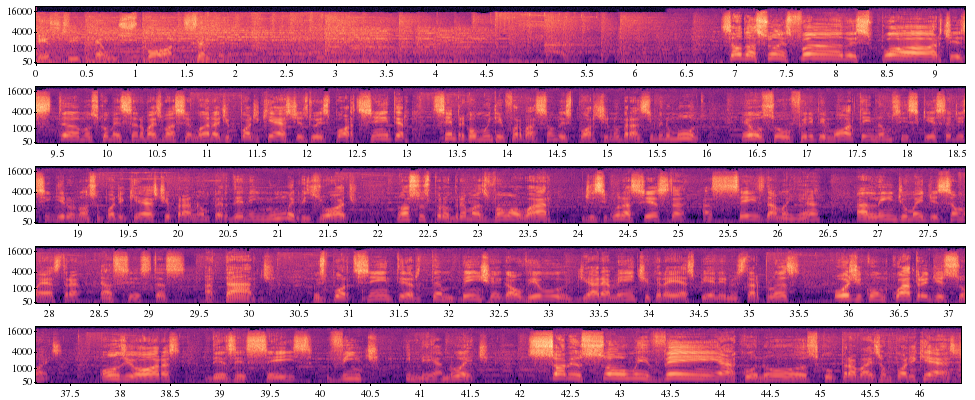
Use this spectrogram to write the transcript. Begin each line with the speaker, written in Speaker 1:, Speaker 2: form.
Speaker 1: Este é o Sport Center.
Speaker 2: Saudações, fã do esporte! Estamos começando mais uma semana de podcasts do Sport Center, sempre com muita informação do esporte no Brasil e no mundo. Eu sou o Felipe Mota e não se esqueça de seguir o nosso podcast para não perder nenhum episódio. Nossos programas vão ao ar de segunda a sexta, às seis da manhã, além de uma edição extra às sextas à tarde. O Sport Center também chega ao vivo diariamente pela ESPN no Star Plus, hoje com quatro edições: 11 horas, 16, 20 e meia-noite. Sobe o som e venha conosco para mais um podcast.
